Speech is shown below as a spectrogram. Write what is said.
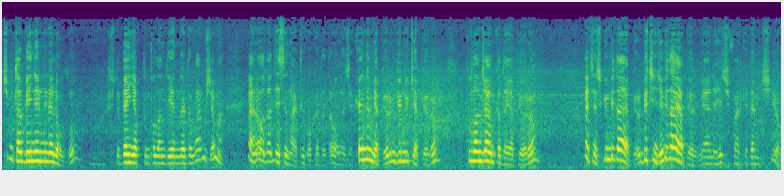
Şimdi tabii beynelminel oldu. İşte ben yaptım falan diyenler de varmış ama yani o da desin artık o kadar da olacak. Kendim yapıyorum, günlük yapıyorum. Kullanacağım kadar yapıyorum. Ertesi gün bir daha yapıyorum. Bitince bir daha yapıyorum. Yani hiç fark eden bir şey yok.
